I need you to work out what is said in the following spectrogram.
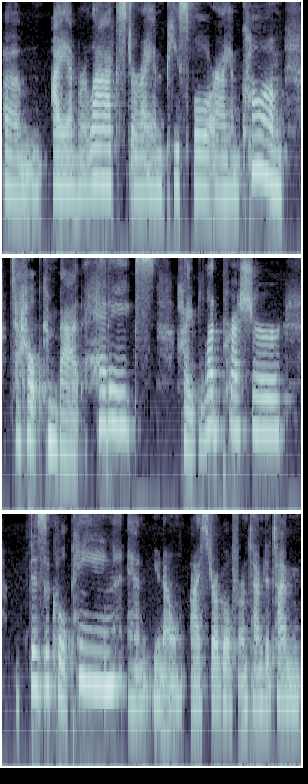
Um, I am relaxed, or I am peaceful, or I am calm to help combat headaches, high blood pressure, physical pain and you know i struggle from time to time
